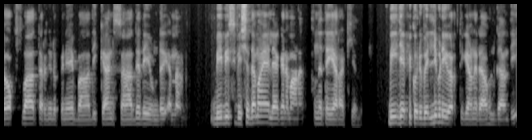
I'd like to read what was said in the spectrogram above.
ലോക്സഭാ തെരഞ്ഞെടുപ്പിനെ ബാധിക്കാൻ സാധ്യതയുണ്ട് എന്നാണ്. ബി ബി സി വിശദമായ ലേഖനമാണ് അന്ന് തയ്യാറാക്കിയത്. ബി ജെ പിക്ക് ഒരു വെല്ലുവിളി ഉയർത്തുകയാണ് രാഹുൽ ഗാന്ധി.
